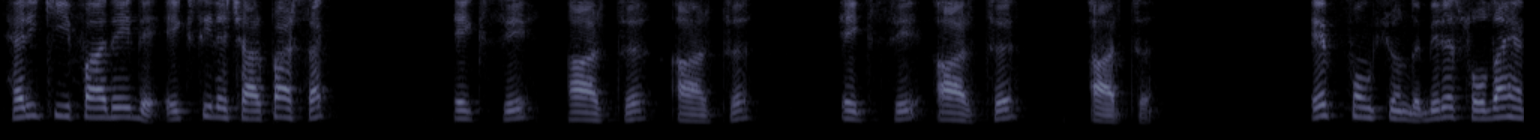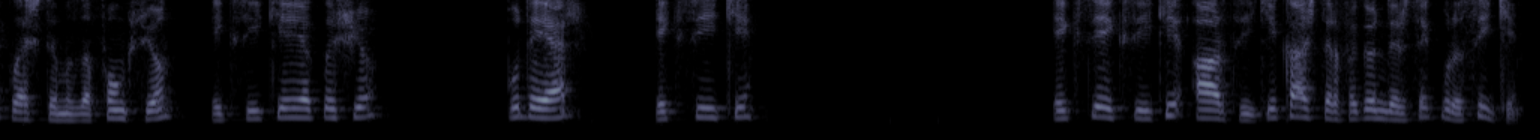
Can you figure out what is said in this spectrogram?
Her iki ifadeyi de eksiyle çarparsak eksi artı artı eksi artı artı. F fonksiyonunda 1'e soldan yaklaştığımızda fonksiyon eksi 2'ye yaklaşıyor. Bu değer eksi 2 eksi eksi 2 artı 2 karşı tarafa gönderirsek burası 2.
